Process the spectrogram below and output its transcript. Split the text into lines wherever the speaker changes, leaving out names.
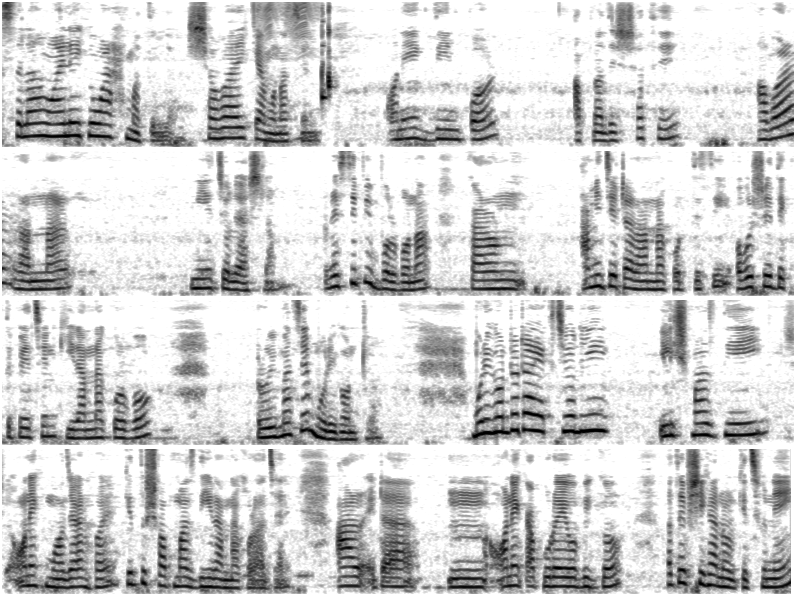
আসসালামু আলাইকুম রহমতুল্লাহ সবাই কেমন আছেন? অনেক দিন পর আপনাদের সাথে আবার রান্নার নিয়ে চলে আসলাম। রেসিপি বলব না, কারণ আমি যেটা রান্না করতেছি, অবশ্যই দেখতে পেয়েছেন কি রান্না করব। রুই মাছের মুড়িঘণ্ট। মুড়িঘণ্টটা অ্যাকচুয়ালি ইলিশ মাছ দিয়েই অনেক মজার হয়, কিন্তু সব মাছ দিয়ে রান্না করা যায়। আর এটা অনেক আপুরাই অভিজ্ঞ, অতএব শেখানোর কিছু নেই।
